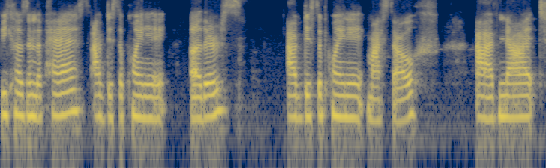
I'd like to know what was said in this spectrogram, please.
because in the past, I've disappointed others, I've disappointed myself, I've not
